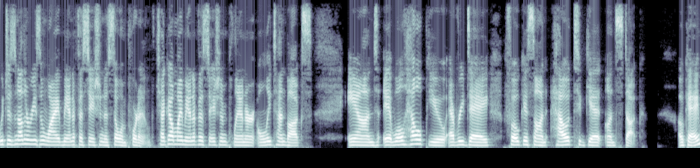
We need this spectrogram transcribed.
which is another reason why manifestation is so important. Check out my manifestation planner only 10 bucks and it will help you every day focus on how to get unstuck okay?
